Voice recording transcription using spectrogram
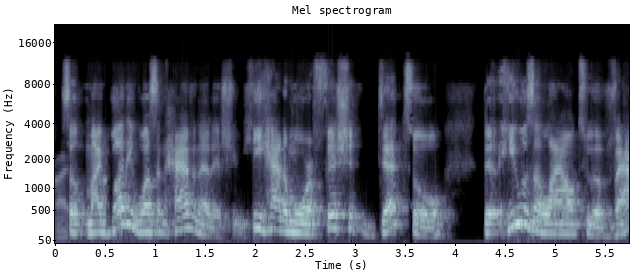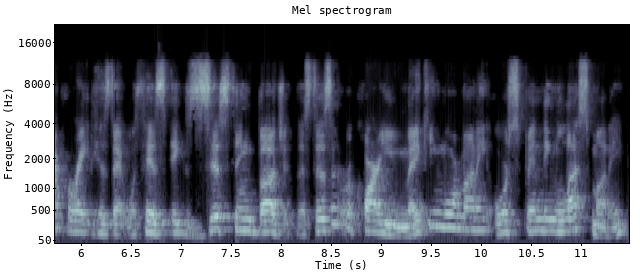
right? So my buddy wasn't having that issue. He had a more efficient debt tool that he was allowed to evaporate his debt with his existing budget. This doesn't require you making more money or spending less money.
